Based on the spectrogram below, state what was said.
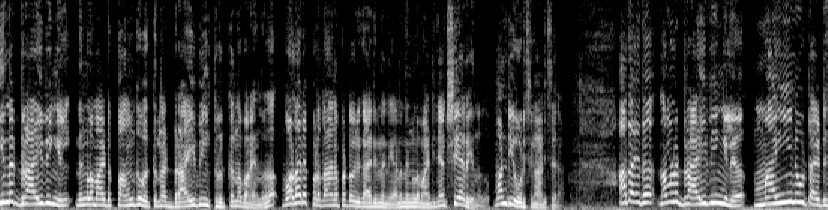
ഇന്ന് ഡ്രൈവിംഗിൽ നിങ്ങളുമായിട്ട് പങ്കുവെക്കുന്ന ഡ്രൈവിംഗ് ട്രിക്ക് എന്ന് പറയുന്നത് വളരെ പ്രധാനപ്പെട്ട ഒരു കാര്യം തന്നെയാണ് നിങ്ങളുമായിട്ട് ഞാൻ ഷെയർ ചെയ്യുന്നത്. വണ്ടി ഓടിച്ച് കാണിച്ചു തരാം. അതായത് നമ്മൾ ഡ്രൈവിങ്ങിൽ മൈന്യൂട്ടായിട്ട്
